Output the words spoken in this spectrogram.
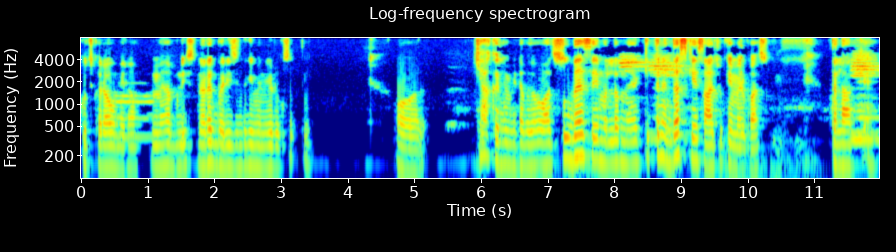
कुछ कराओ मेरा, मैं अब इस नरक भरी ज़िंदगी में नहीं रुक सकती। और क्या करें बेटा बताओ? आज सुबह से मतलब मैं कितने दस केस आ चुके हैं मेरे पास। तलाक के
